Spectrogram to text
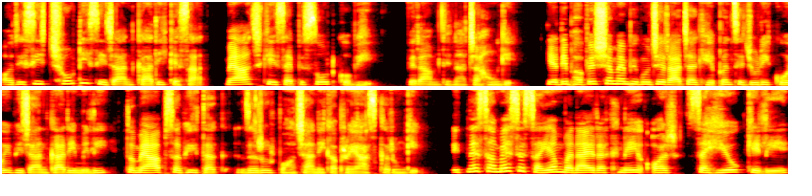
और इसी छोटी सी जानकारी के साथ मैं आज के इस एपिसोड को भी विराम देना चाहूँगी। यदि भविष्य में भी मुझे राजा घेपन से जुड़ी कोई भी जानकारी मिली तो मैं आप सभी तक ज़रूर पहुँचाने का प्रयास करूँगी। इतने समय से संयम बनाए रखने और सहयोग के लिए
